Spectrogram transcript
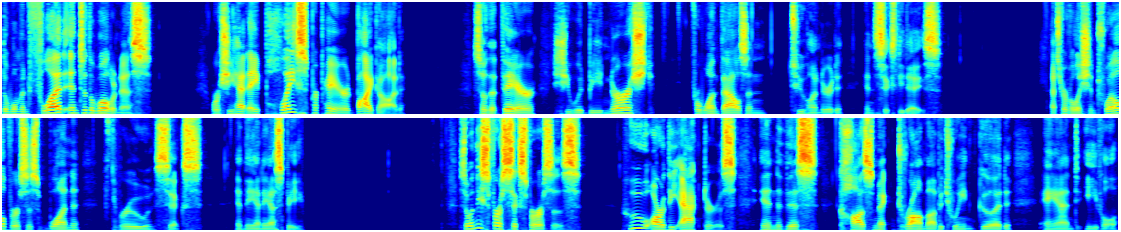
the woman fled into the wilderness, where she had a place prepared by God so that there she would be nourished for 1,260 days. That's Revelation 12, verses 1 through 6 in the NASB. So, in these first six verses, who are the actors in this cosmic drama between good and evil?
